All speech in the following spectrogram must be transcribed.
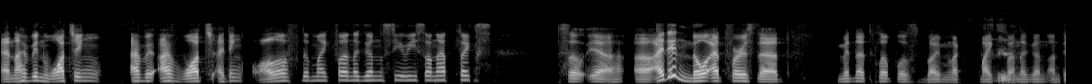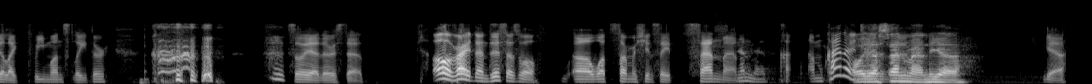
and I've been watching. I've I've watched I think all of the Mike Flanagan series on Netflix. So yeah, uh, I didn't know at first that Midnight Club was by Mike Mike Flanagan until like three months later. so yeah, there's that. Oh right, and this as well. Uh, what Star Machine said, Sandman. Sandman. I'm kind of Oh yeah, interested. that. Sandman. Yeah, Yeah,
